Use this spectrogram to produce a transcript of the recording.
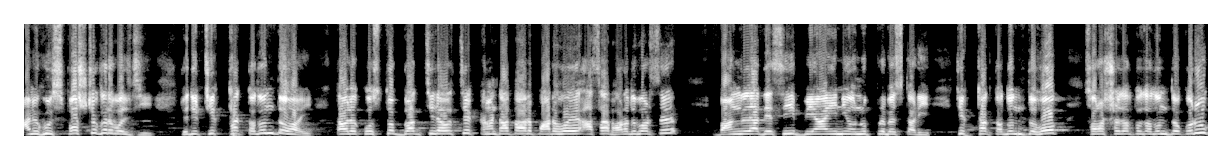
আমি খুব স্পষ্ট করে বলছি, যদি ঠিকঠাক তদন্ত হয়, তাহলে কৌস্তব বাগচিরা হচ্ছে কাঁটা তার পার হয়ে আসা ভারতবর্ষে বাংলাদেশি বেআইনি অনুপ্রবেশকারী। ঠিকঠাক তদন্ত হোক স্বরাষ্ট্র দপ্তর তদন্ত করুক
